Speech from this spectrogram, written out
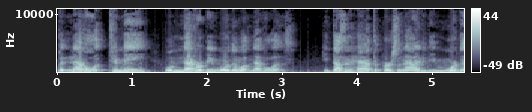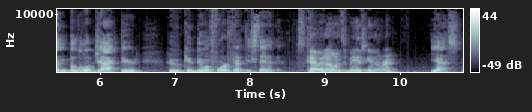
but Neville, to me, will never be more than what Neville is. He doesn't have the personality to be more than the little jack dude who can do a 450 standing. Is Kevin Owens amazing in the ring? Yes,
